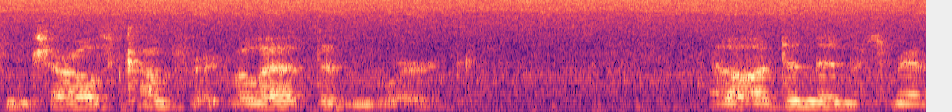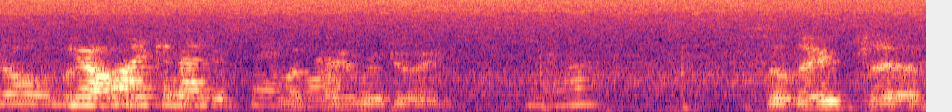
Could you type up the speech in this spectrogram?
from Charles Comfort. Well, that didn't work. All, it didn't interest me at all. but No, I what- can understand What that. they were doing. Yeah. So they said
